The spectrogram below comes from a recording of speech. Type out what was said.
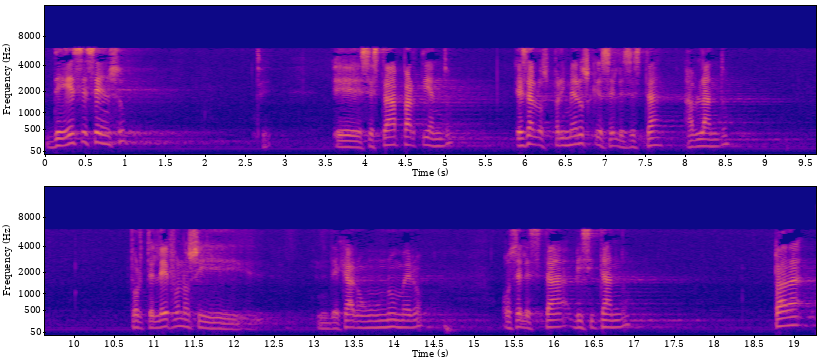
de ese censo, eh, se está partiendo, es a los primeros que se les está hablando por teléfono si dejaron un número o se les está visitando para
